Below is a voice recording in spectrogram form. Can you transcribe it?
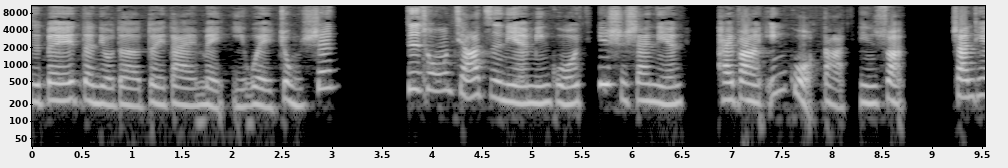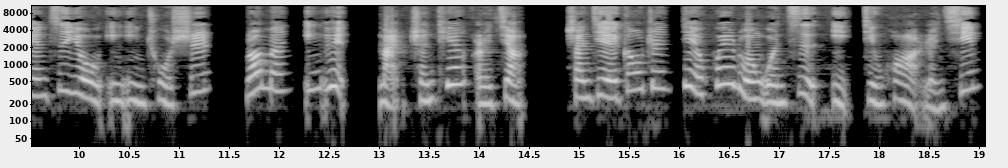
慈悲等流的对待每一位众生。自从甲子年，民国七十三年开放因果大清算，上天自有应应措施。鸾门音韵乃承天而降，三界高真借辉轮文字以净化人心，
